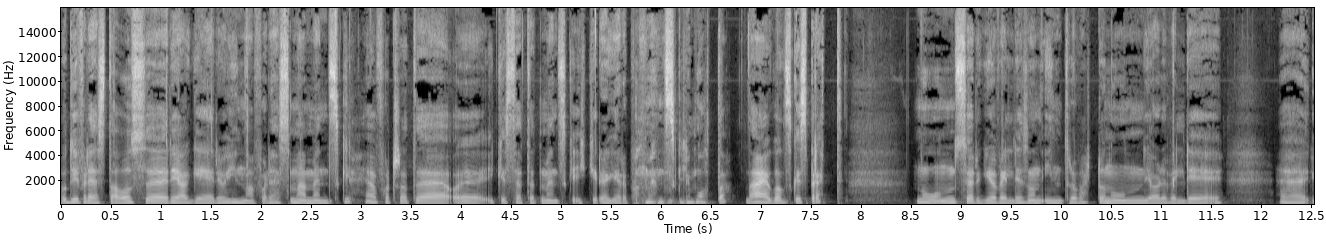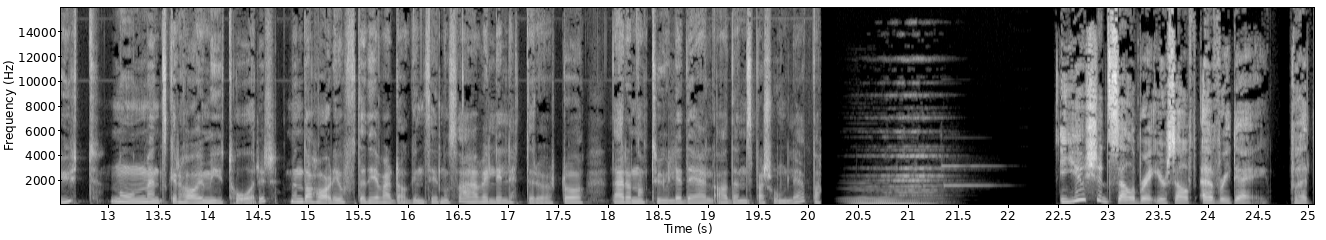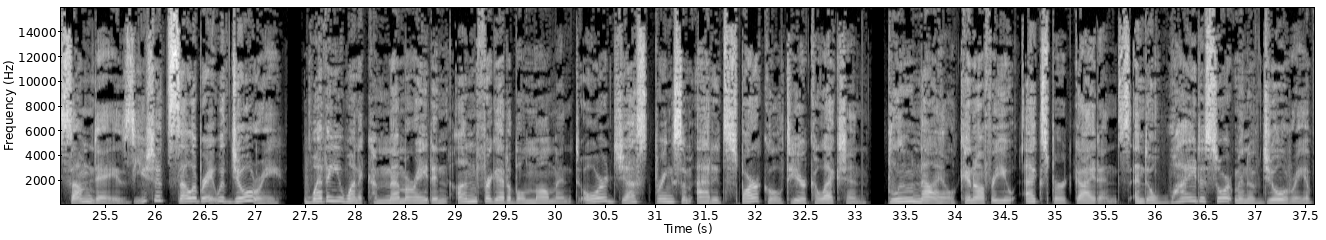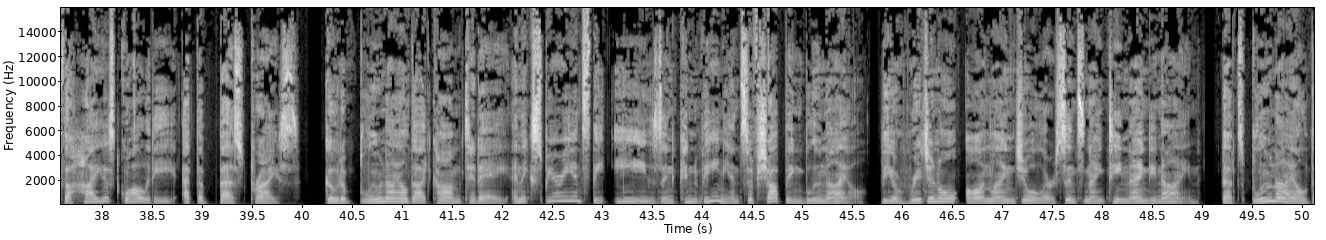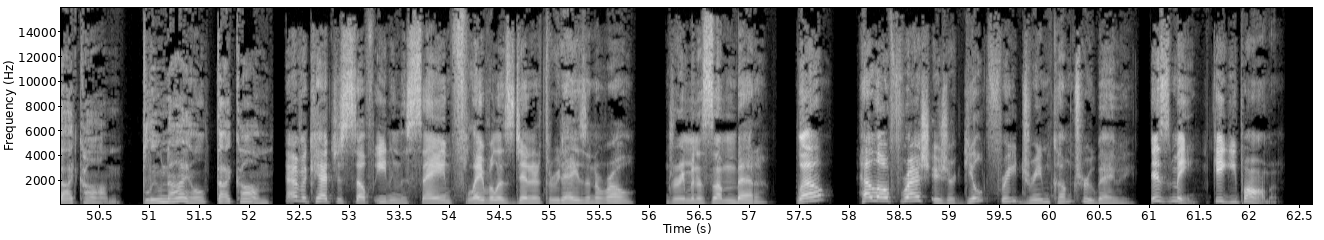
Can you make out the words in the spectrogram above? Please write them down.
Og de fleste av oss eh, reagerer jo innafor det som er menneskelig. Jeg har fortsatt eh, ikke sett et menneske ikke reagere på en menneskelig måte. Det er jo ganske spredt. Noen sørger jo veldig sånn introvert, og noen gjør det veldig eh, ut. Noen mennesker har jo mye tårer, men da har de ofte det i hverdagen sin også, er veldig lettrørt, og det er en naturlig del av dens personlighet. da. You should celebrate yourself every day, but some days you should celebrate with jewelry. Whether you want to commemorate an unforgettable moment or just bring some added sparkle to your collection, Blue Nile can offer you expert guidance and a wide assortment of jewelry of the highest quality at the best price. Go to BlueNile.com today and experience the ease and convenience of shopping Blue Nile, the original online jeweler since 1999. That's BlueNile.com. BlueNile.com. Ever catch yourself eating the same flavorless dinner three days in a row? Dreaming of something better? Well, HelloFresh is your guilt free dream come true, baby. It's me, Gigi Palmer.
